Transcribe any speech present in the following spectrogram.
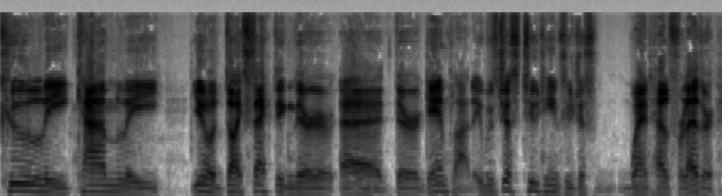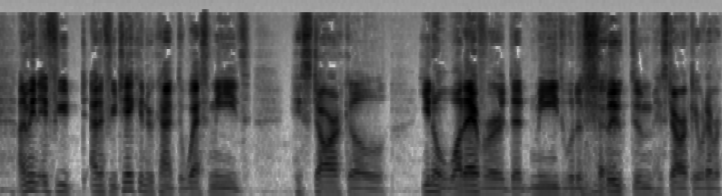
coolly, calmly. You know, dissecting their uh, their game plan. It was just two teams who just went hell for leather. I mean, if you and if you take into account the Westmeath historical, you know, whatever that Meath would have spooked them historically or whatever.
